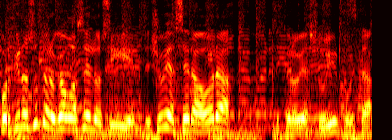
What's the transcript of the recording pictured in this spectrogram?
Porque nosotros lo que vamos a hacer es lo siguiente. Yo voy a hacer ahora, esto lo voy a subir porque está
